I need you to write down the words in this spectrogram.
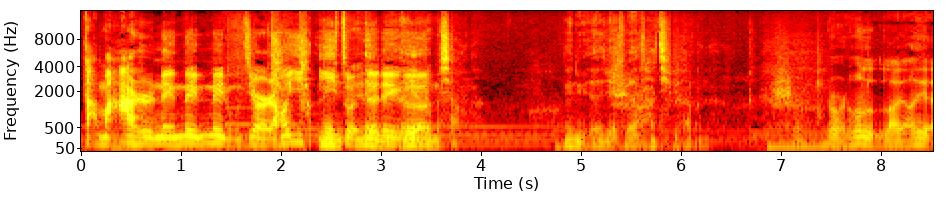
大妈似的那那那种劲儿，然后一一嘴的这那女的也这个么想的，那女的也觉得他欺骗了呢，是那会儿他妈老杨也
